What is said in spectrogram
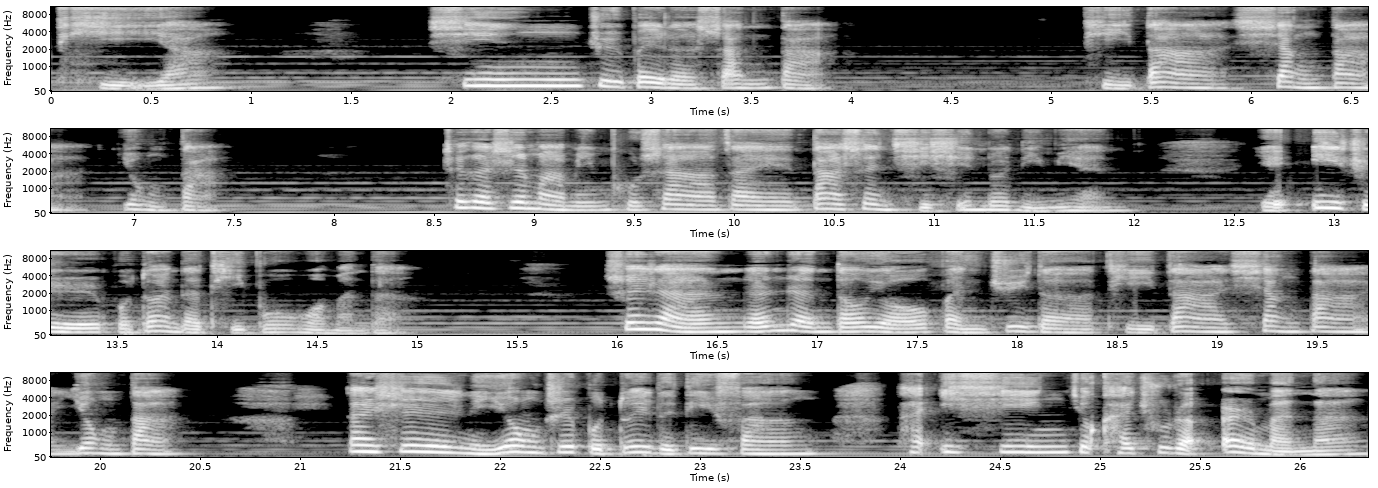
体呀。心具备了三大：体大、相大、用大。这个是马明菩萨在《大圣起心论》里面也一直不断的提拨我们的。虽然人人都有本具的体大、相大、用大。但是你用之不对的地方，它一心就开出了二门呐。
